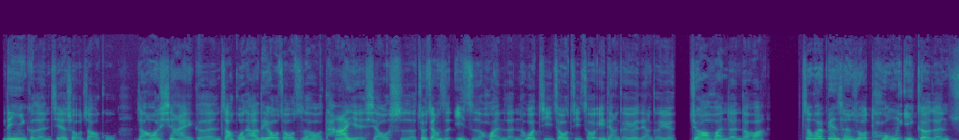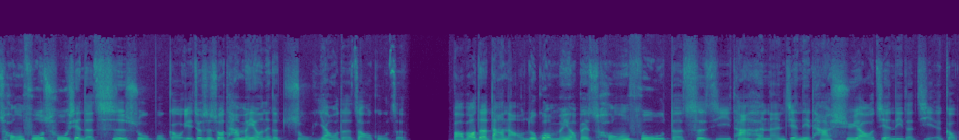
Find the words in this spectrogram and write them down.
另一个人接手照顾，然后下一个人照顾他六周之后，他也消失了，就这样子一直换人，或几周几周一两个月两个月就要换人的话，这会变成说同一个人重复出现的次数不够，也就是说他没有那个主要的照顾者。宝宝的大脑如果没有被重复的刺激，他很难建立他需要建立的结构。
